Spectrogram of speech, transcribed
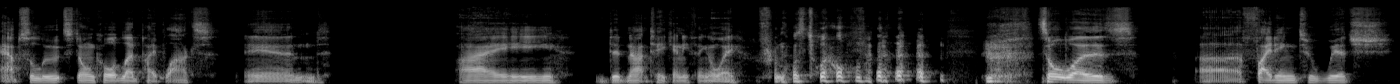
absolute stone cold lead pipe locks. And I did not take anything away from those 12. so it was uh, fighting to which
